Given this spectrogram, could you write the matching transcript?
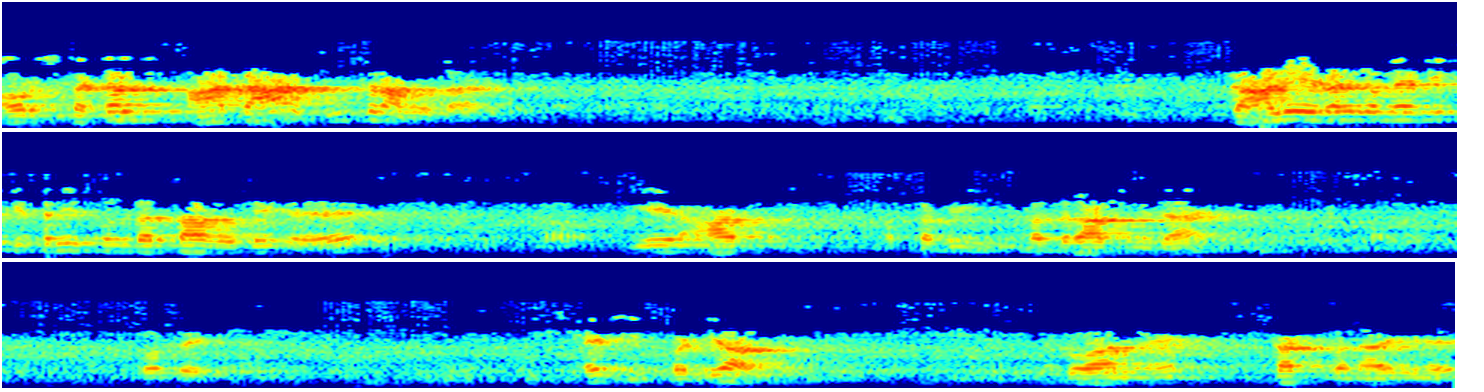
और सकल आकार दूसरा होता है। काले रंग में भी कितनी सुंदरता होती है, ये आप कभी मद्रास में जाए तो देखें। ऐसी बढ़िया भगवान ने कट बनाई है।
